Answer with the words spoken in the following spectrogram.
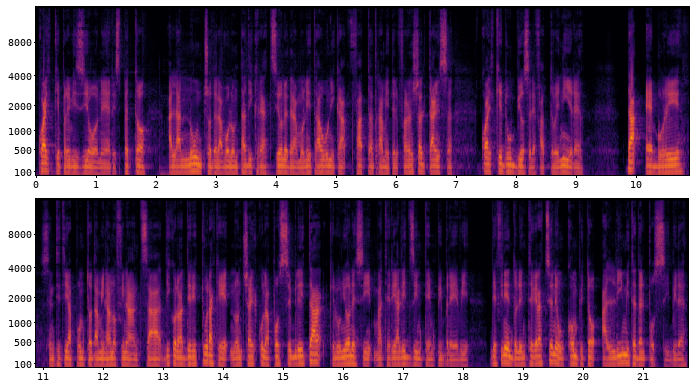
qualche previsione rispetto all'annuncio della volontà di creazione della moneta unica fatta tramite il Financial Times, qualche dubbio se l'è fatto venire. Da Ebury, sentiti appunto da Milano Finanza, dicono addirittura che non c'è alcuna possibilità che l'unione si materializzi in tempi brevi, definendo l'integrazione un compito al limite del possibile.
